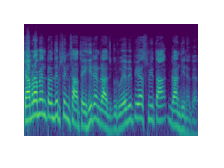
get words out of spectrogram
કેમેરામેન પ્રદીપસિંહ સાથે હિરેન રાજગુરુ એબીપી અસ્મિતા ગાંધીનગર.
